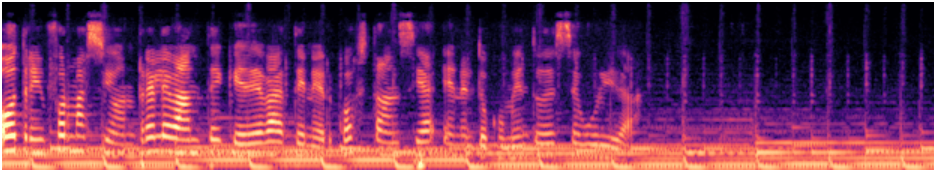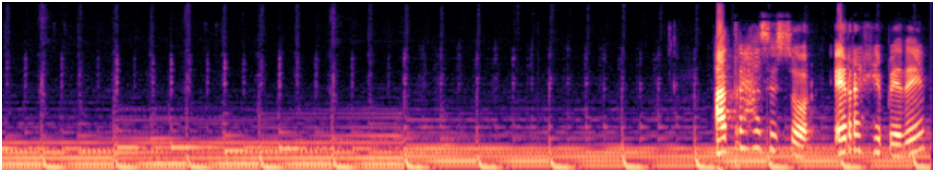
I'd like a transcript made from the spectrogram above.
otra información relevante que deba tener constancia en el documento de seguridad. Atras Asesor RGPD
